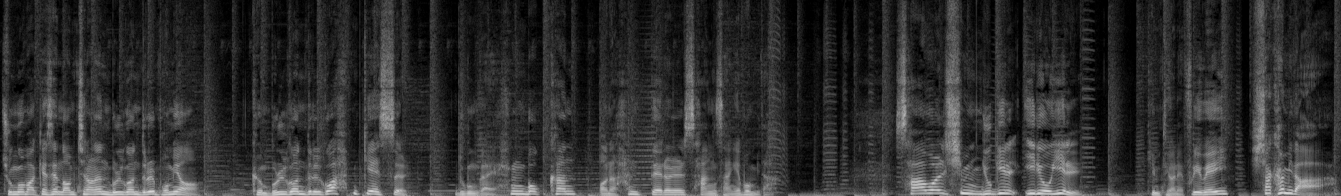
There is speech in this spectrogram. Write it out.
중고마켓에 넘쳐나는 물건들을 보며 그 물건들과 함께 했을 누군가의 행복한 어느 한때를 상상해 봅니다. 4월 16일 일요일 김태훈의 프리웨이 시작합니다.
